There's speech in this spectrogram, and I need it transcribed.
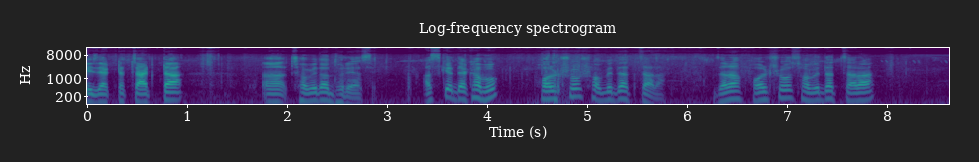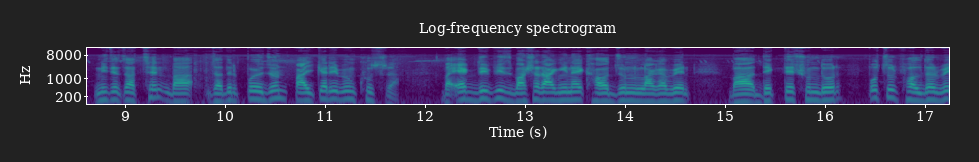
এই যে একটা চারটা সবেদা ধরে আছে। আজকে দেখাবো ফলস সবেদার চারা। যারা ফলসহ সবেদার চারা নিতে চাচ্ছেন বা যাদের প্রয়োজন পাইকারি এবং খুচরা বা এক, দুই পিস বাসার আঙিনায় খাওয়ার জন্য লাগাবেন বা দেখতে সুন্দর প্রচুর ফল ধরবে,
